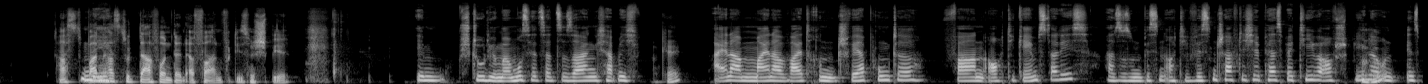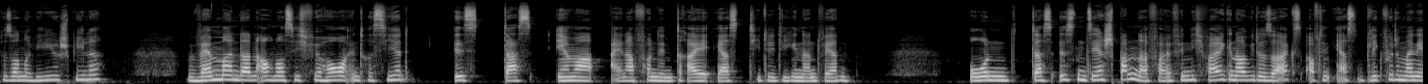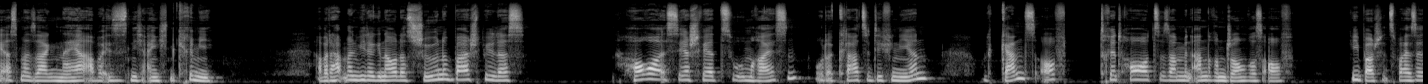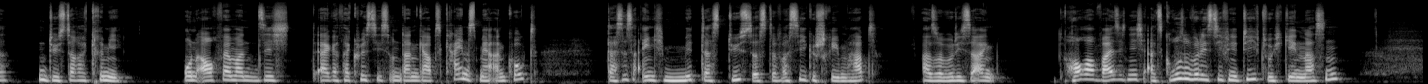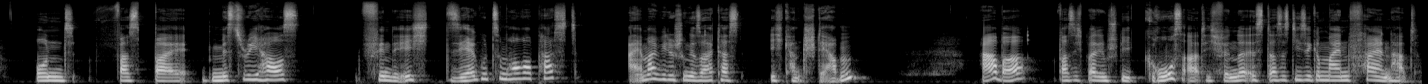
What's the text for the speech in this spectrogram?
Hast, Wann Nee. hast du davon denn erfahren, von diesem Spiel? Im Studium. Man muss jetzt dazu sagen, ich habe mich, Okay. einer meiner weiteren Schwerpunkte waren auch die Game Studies, also so ein bisschen auch die wissenschaftliche Perspektive auf Spiele Mhm. und insbesondere Videospiele. Wenn man dann auch noch sich für Horror interessiert, ist das immer einer von den drei Ersttiteln, die genannt werden. Und das ist ein sehr spannender Fall, finde ich, weil genau wie du sagst, auf den ersten Blick würde man ja erstmal sagen, naja, aber ist es nicht eigentlich ein Krimi? Aber da hat man wieder genau das schöne Beispiel, dass Horror ist sehr schwer zu umreißen oder klar zu definieren. Und ganz oft tritt Horror zusammen in anderen Genres auf. Wie beispielsweise ein düsterer Krimi. Und auch wenn man sich Agatha Christie's und dann gab es keines mehr anguckt, das ist eigentlich mit das Düsterste, was sie geschrieben hat. Also würde ich sagen, Horror weiß ich nicht. Als Grusel würde ich es definitiv durchgehen lassen. Und was bei Mystery House, finde ich, sehr gut zum Horror passt. Einmal, wie du schon gesagt hast, ich kann sterben. Aber was ich bei dem Spiel großartig finde, ist, dass es diese gemeinen Fallen hat.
